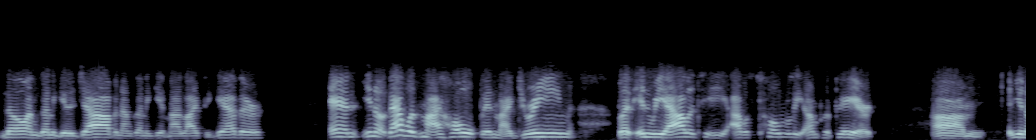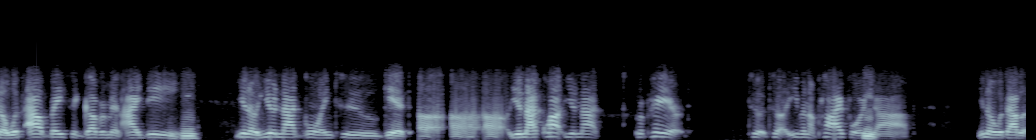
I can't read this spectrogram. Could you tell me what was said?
no, I'm going to get a job and I'm going to get my life together. And, you know, that was my hope and my dream. But in reality, I was totally unprepared. Um, you know, without basic government ID, mm-hmm. You know, you're not going to get, uh, uh, uh, you're not quite, you're not prepared to to even apply for a mm. job, you know, without a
